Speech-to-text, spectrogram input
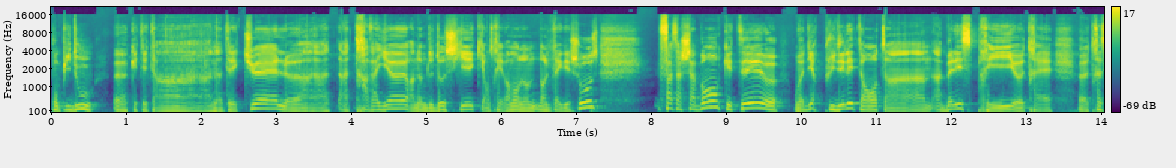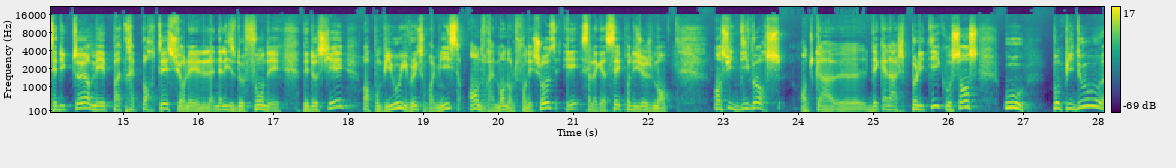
Pompidou, qui était un, intellectuel, un, travailleur, un homme de dossier qui entrait vraiment dans, dans le détail des choses, face à Chaban qui était, euh, on va dire, plus délétante, un, bel esprit, euh, très, euh, très séducteur, mais pas très porté sur l'analyse de fond des, dossiers. Or, Pompidou, il voulait que son Premier ministre entre vraiment dans le fond des choses, et ça l'agaçait prodigieusement. Ensuite, divorce, en tout cas, décalage politique, au sens où Pompidou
